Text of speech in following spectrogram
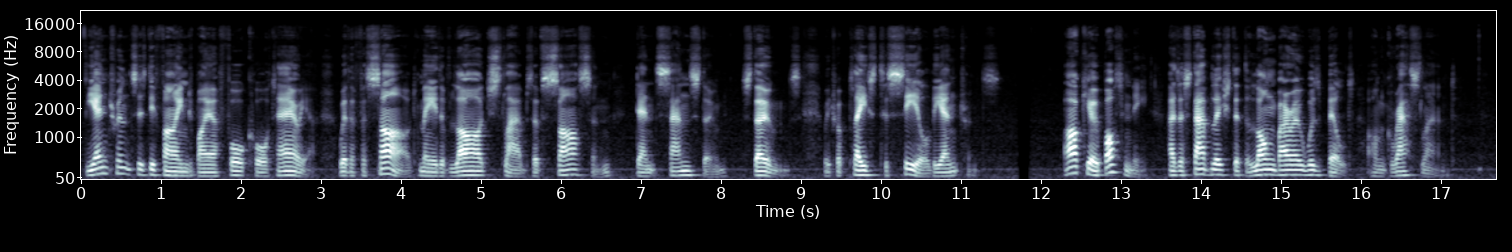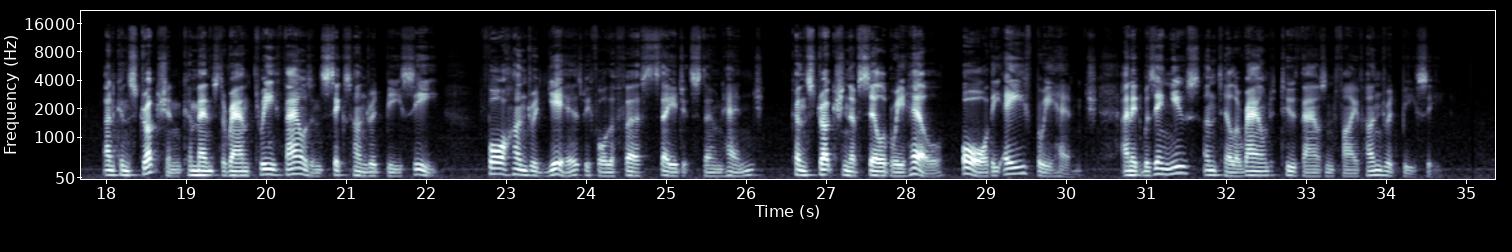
The entrance is defined by a forecourt area with a facade made of large slabs of sarsen, dense sandstone, stones, which were placed to seal the entrance. Archaeobotany has established that the Long Barrow was built on grassland, and construction commenced around 3600 BC, 400 years before the first stage at Stonehenge, construction of Silbury Hill, or the Avebury henge, and it was in use until around 2500 BC.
